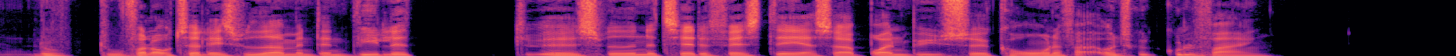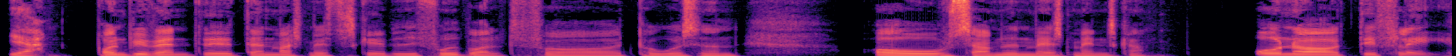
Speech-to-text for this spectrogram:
nu du får lov til at læse videre, men den vilde øh, svedende tætte fest, det er så Brøndbys øh, corona, undskyld, guldfejring. Ja, Brøndby vandt øh, Danmarks mesterskabet i fodbold for et par uger siden, og samlede en masse mennesker under det flag,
